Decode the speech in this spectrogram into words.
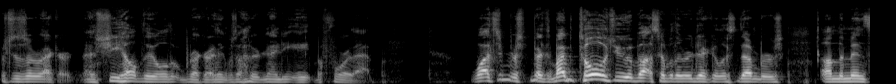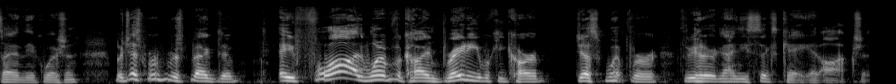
which is a record. And she held the old record. I think it was one hundred ninety eight before that. watch some perspective. I've told you about some of the ridiculous numbers on the men's side of the equation, but just for perspective, a flawed, one of a kind Brady rookie card just went for 396k at auction.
